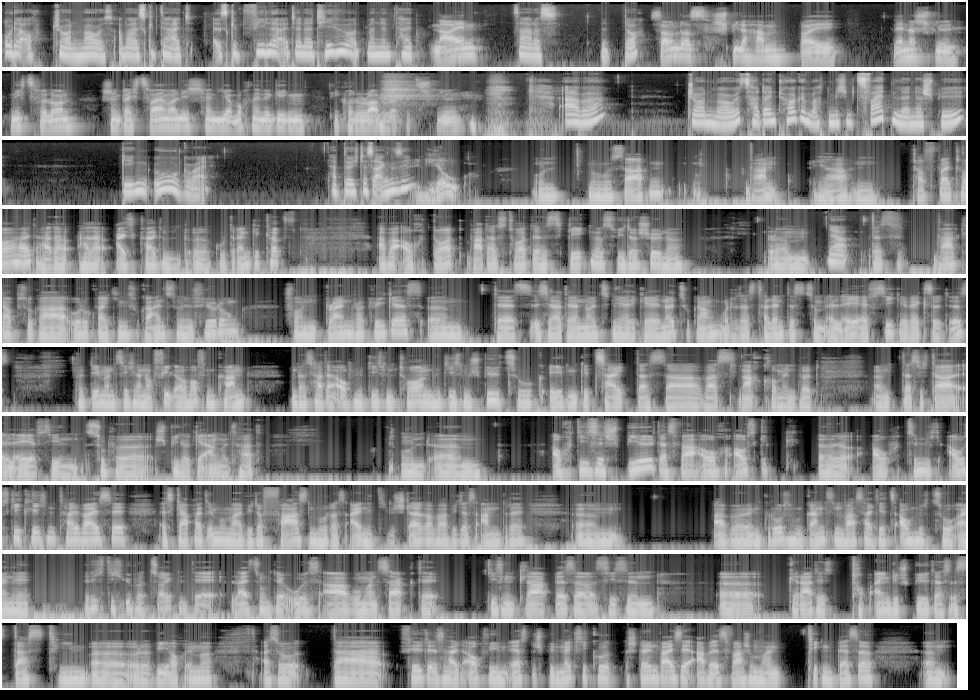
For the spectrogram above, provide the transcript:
Oder auch John Morris. Aber es gibt ja halt, es gibt viele Alternativen und man nimmt halt Nein, Sardes. Doch? Sounders Spieler haben bei Länderspielen nichts verloren. Schon gleich zweimal nicht, wenn die am Wochenende gegen die Colorado Rapids spielen. Aber John Morris hat ein Tor gemacht, nämlich im zweiten Länderspiel gegen Uruguay. Habt ihr euch das angesehen? Yo. Und man muss sagen, war ein, ja, ein Kopfballtor halt, hat er, hat er eiskalt und äh, gut reingeköpft. Aber auch dort war das Tor des Gegners wieder schöner. Ähm, Ja. das war, glaube sogar, Uruguay ging sogar 1-0 in Führung von Brian Rodriguez. Ähm, das ist ja der 19-jährige Neuzugang oder das Talent, das zum LAFC gewechselt ist, von dem man sich ja noch viel erhoffen kann. Und das hat er auch mit diesem Tor und mit diesem Spielzug eben gezeigt, dass da was nachkommen wird. Ähm, dass sich da LAFC ein super Spieler geangelt hat. Und ähm, auch dieses Spiel, das war auch ausge äh, auch ziemlich ausgeglichen teilweise. Es gab halt immer mal wieder Phasen, wo das eine Team stärker war wie das andere. Ähm, aber im Großen und Ganzen war es halt jetzt auch nicht so eine richtig überzeugende Leistung der USA, wo man sagte, die sind klar besser, sie sind äh, gerade top eingespielt, das ist das Team äh, oder wie auch immer. Also da fehlte es halt auch wie im ersten Spiel Mexiko stellenweise, aber es war schon mal ein Ticken besser. Ähm,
